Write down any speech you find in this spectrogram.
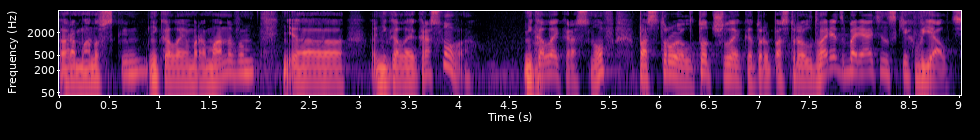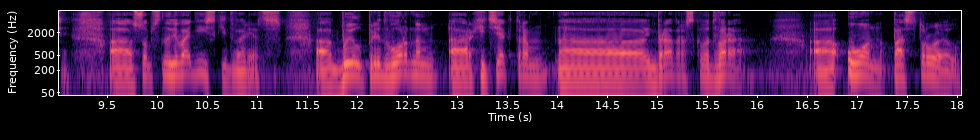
Романовским, Николаем Романовым, а, Николая Краснова. Николай Краснов построил, тот человек, который построил дворец Борятинских в Ялте, а, собственно, Ливадийский дворец, а, был придворным а, архитектором императорского двора. Он построил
